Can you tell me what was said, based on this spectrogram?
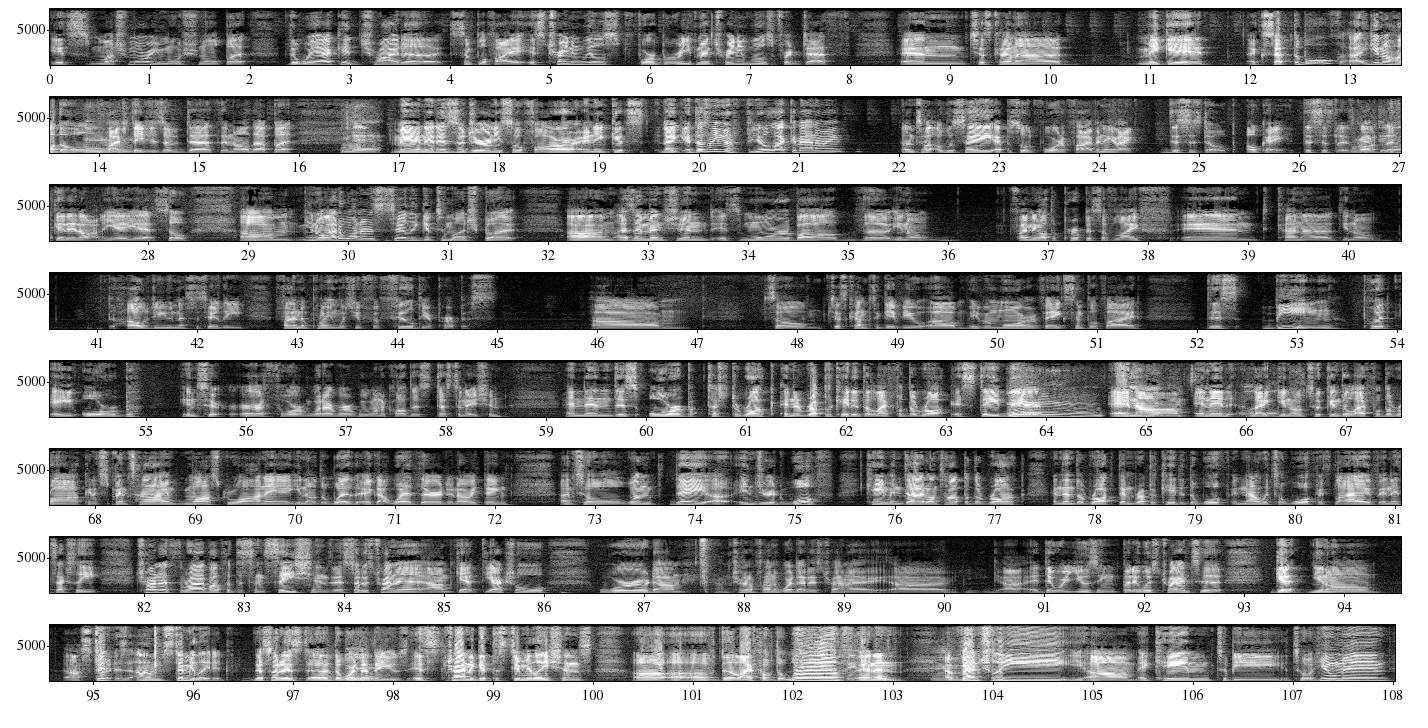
it's much more emotional, but the way I could try to simplify it, it's training wheels for bereavement, training wheels for death, and just kind of make it acceptable. Uh, you know how the whole five Mm. stages of death and all that, but Yeah. man, it is a journey so far, and it gets like it doesn't even feel like an anime until I would say episode four to five, and they're like, "This is dope. Okay, this is let's go, on, let's get it on." Yeah, yeah. So, um, you know, I don't want to necessarily give too much, but um, as I mentioned, it's more about the you know finding out the purpose of life and kind of you know how do you necessarily find a point in which you fulfilled your purpose um so just kind of to give you um even more vague simplified this being put a orb into earth or whatever we want to call this destination and then this orb touched the rock and it replicated the life of the rock it stayed there Mm. And um and it like you know took in the life of the rock and it spent time moss grew on it you know the weather it got weathered and everything until one day a injured wolf came and died on top of the rock and then the rock then replicated the wolf and now it's a wolf it's live and it's actually trying to thrive off of the sensations. It's so it's trying to um, get the actual word um i'm trying to find a word that is trying to uh, uh they were using but it was trying to get you know uh, sti- um stimulated. That's what is uh, the word that they use. It's trying to get the stimulations uh, uh, of the life of the wolf and then eventually um it came to be to a human.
